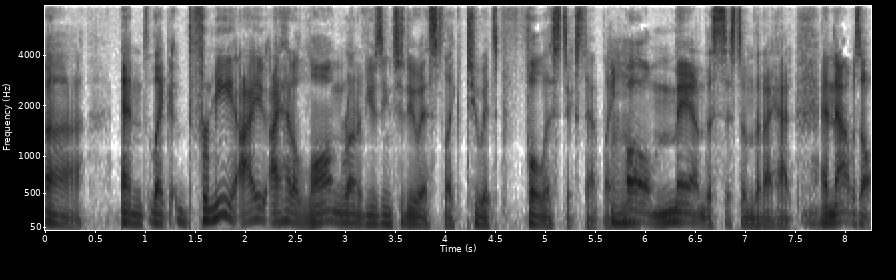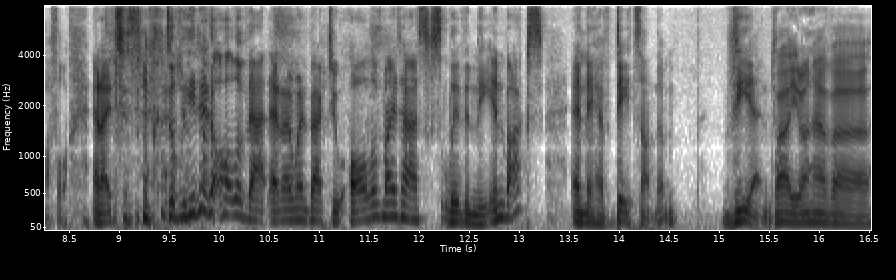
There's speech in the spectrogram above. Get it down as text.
Uh, and like for me, I I had a long run of using Todoist like to its fullest extent. Like oh man, the system that I had, and that was awful. And I just deleted all of that, and I went back to all of my tasks live in the inbox, and they have dates on them. The end. Wow, you don't have uh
